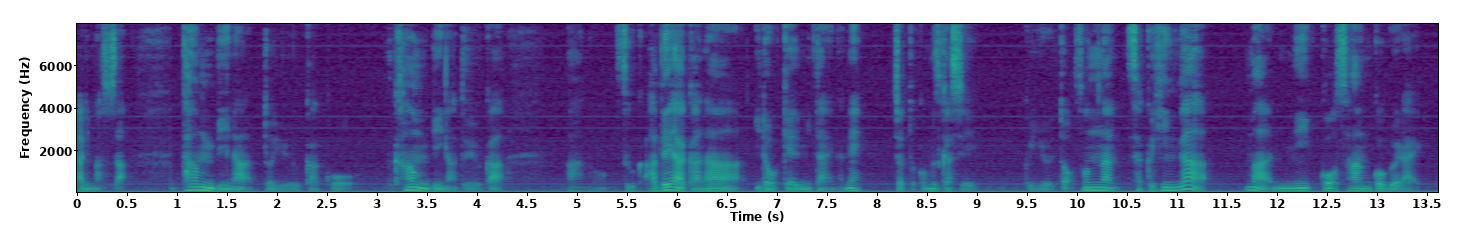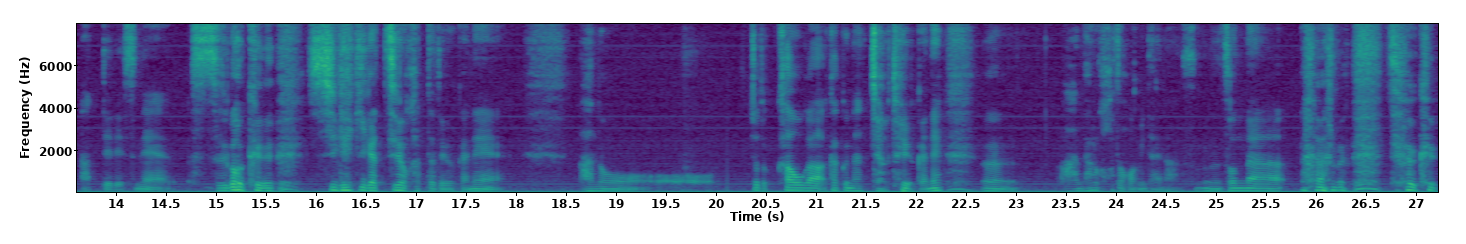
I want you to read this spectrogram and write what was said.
ありました。短美なというか、こう、甘美なというか、あの、すごく艶やかな色気みたいなね、ちょっとこう難しいく言うと、そんな作品が、まあ、2個3個ぐらいあってですね、すごく 刺激が強かったというかね、あのちょっと顔が赤くなっちゃうというかね、うん、あ、なるほど、みたいな、うん、そんな、あの、すごく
